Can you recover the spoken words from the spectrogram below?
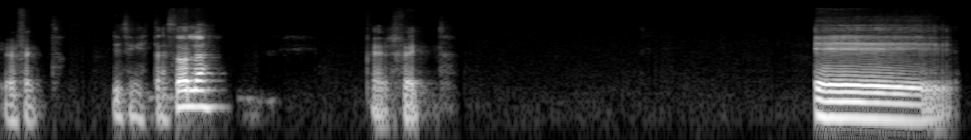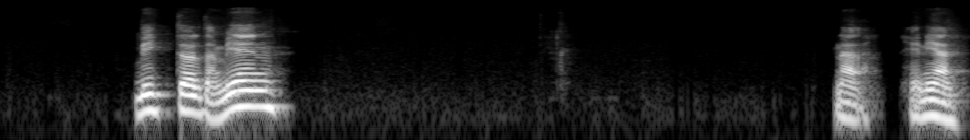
perfecto. Dice que está sola. Perfecto. Eh, Víctor también. Nada, genial.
